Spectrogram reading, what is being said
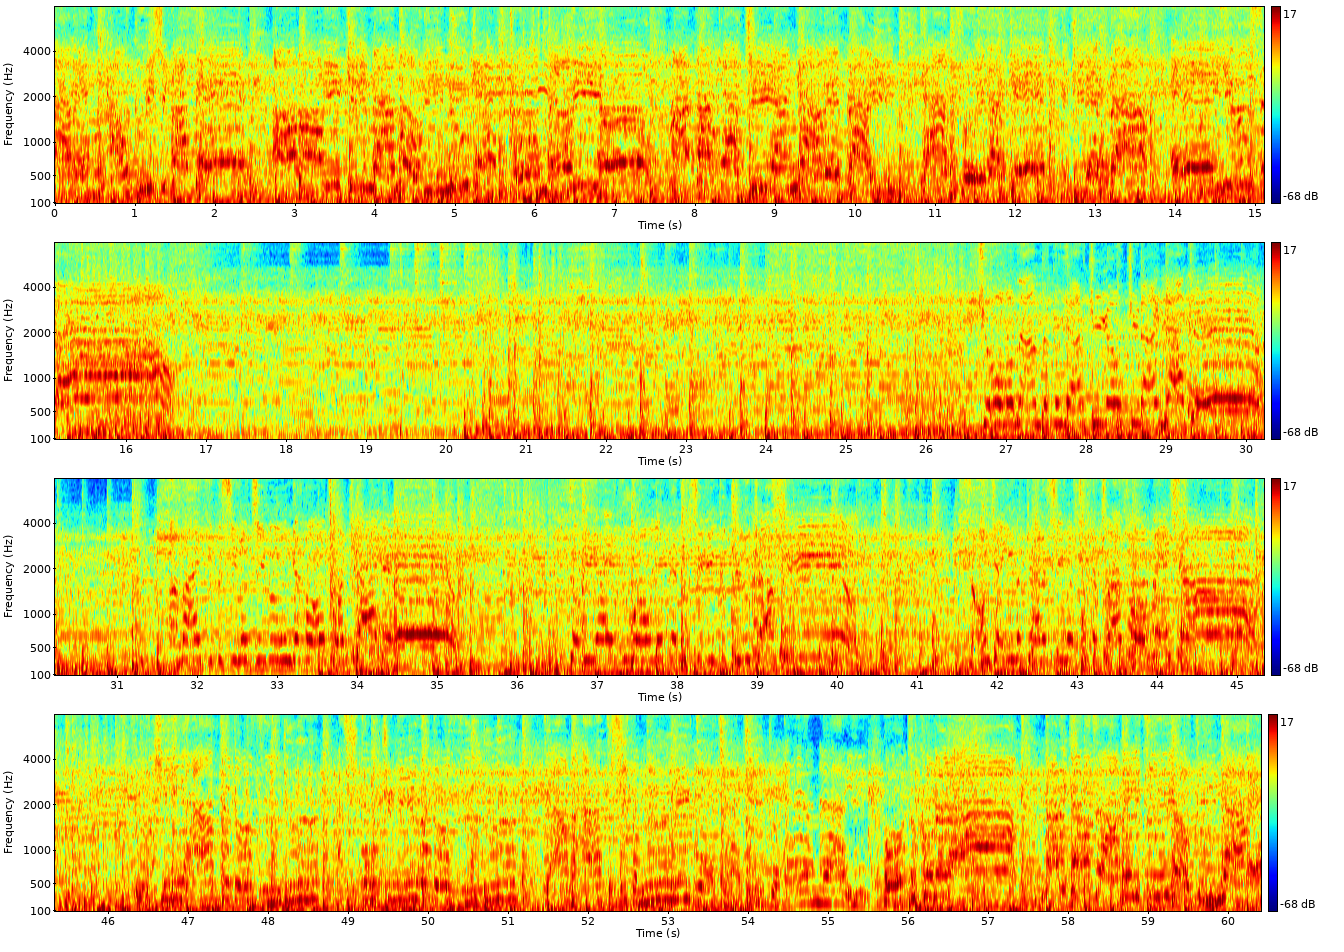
なんだかやる気が起きないなんて。甘い尽くしの自分が本当は嫌いで。とりあえず表で深呼吸過信そんじ。ゃ今からしましょうかトランスフォーメーション陽気があってどうする？明日の君はどうする？黙って下向いてじゃ聞こえない。男ならくなれ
